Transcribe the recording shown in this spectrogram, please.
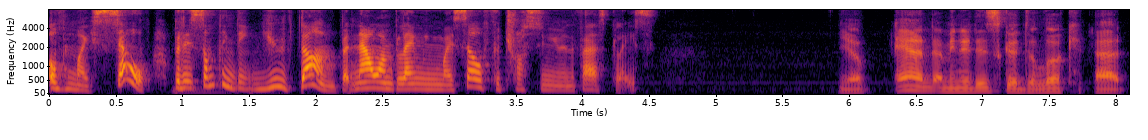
of myself, but it's something that you've done. But now I'm blaming myself for trusting you in the first place. Yep. And I mean, it is good to look at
